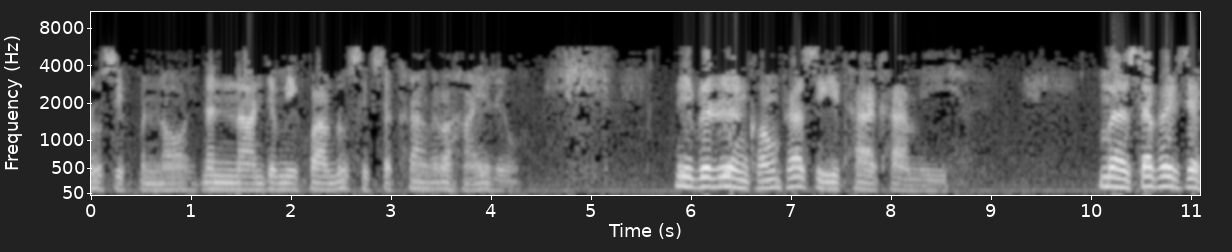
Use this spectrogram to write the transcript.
รู้สึกมันน้อย นานๆจะมีความรู้สึกสักครั้งแล้วก็หายเร็ว นี่เป็นเรื่องของพระสีทาคามี เมื่อสัพเพสก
